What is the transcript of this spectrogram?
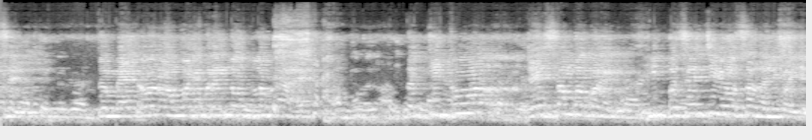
असेल तर मेट्रो रामवाडीपर्यंत उपलब्ध आहे. तर तिथून जयस्तंभापर्यंत ही बसेसची व्यवस्था झाली पाहिजे.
